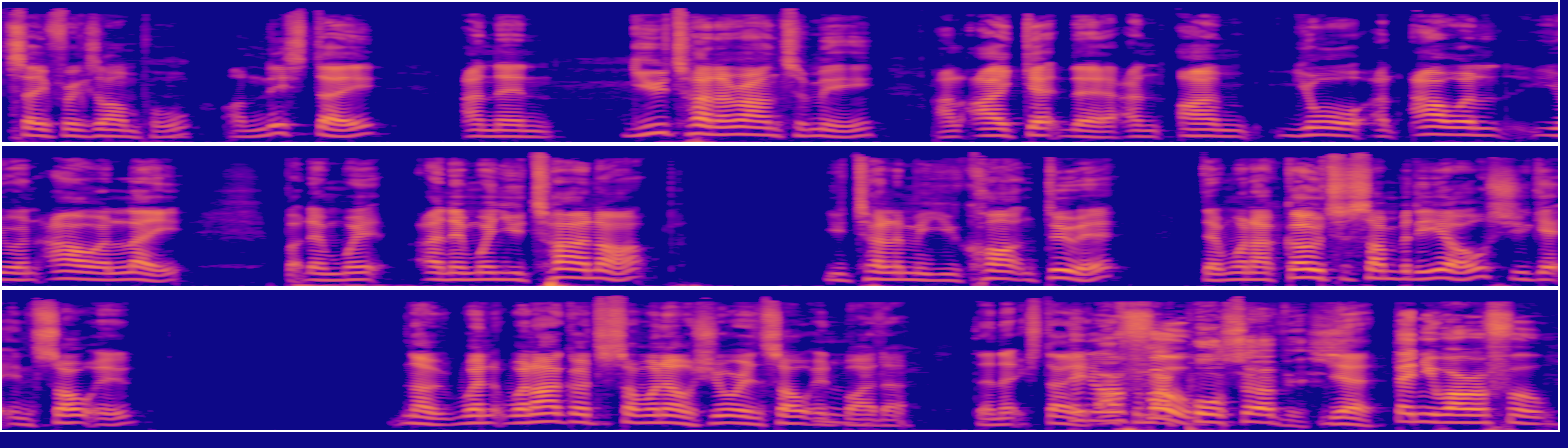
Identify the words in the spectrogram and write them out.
say for example, on this day, and then you turn around to me and I get there and I'm you're an hour you're an hour late, but then when and then when you turn up, you telling me you can't do it. Then when I go to somebody else, you get insulted. No, when when I go to someone else, you're insulted Mm. by that the next day. Then you're a fool. my poor service. Yeah, Then you are a fool.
